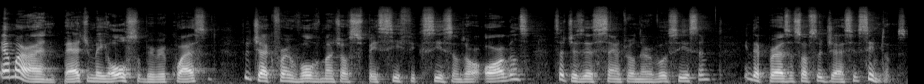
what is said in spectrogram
MRI and PET may also be requested to check for involvement of specific systems or organs, such as the central nervous system, in the presence of suggestive symptoms.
